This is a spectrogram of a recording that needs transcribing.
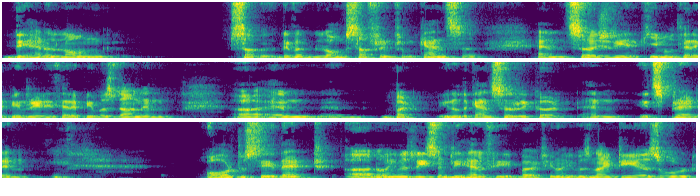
they had a long, su- they were long suffering from cancer, and surgery and chemotherapy and radiotherapy was done, and uh, and uh, but you know the cancer recurred and it spread, and or to say that uh, no, he was reasonably healthy, but you know he was ninety years old,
